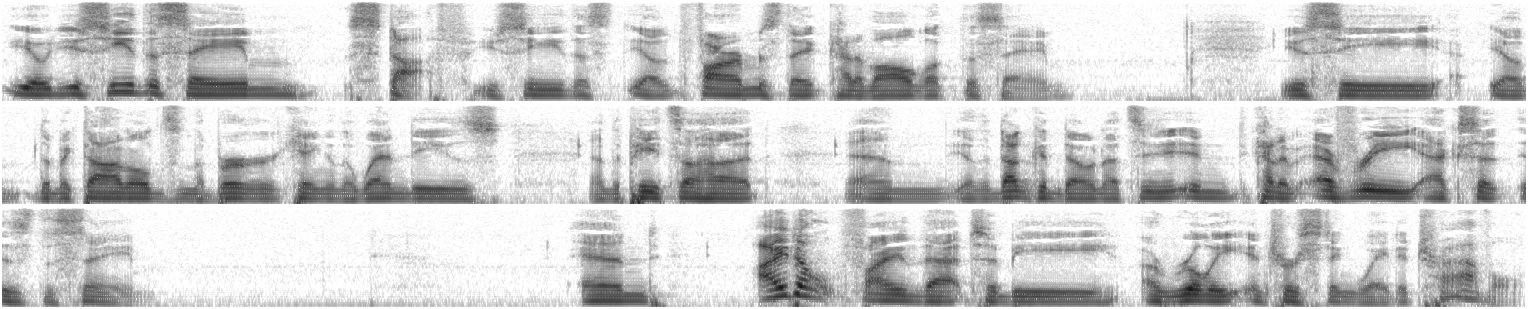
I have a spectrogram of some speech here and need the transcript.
you know, you see the same stuff. You see this, you know, farms that kind of all look the same. You see, you know, the McDonald's and the Burger King and the Wendy's and the Pizza Hut and you know, the Dunkin' Donuts, and, kind of every exit is the same. And I don't find that to be a really interesting way to travel.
